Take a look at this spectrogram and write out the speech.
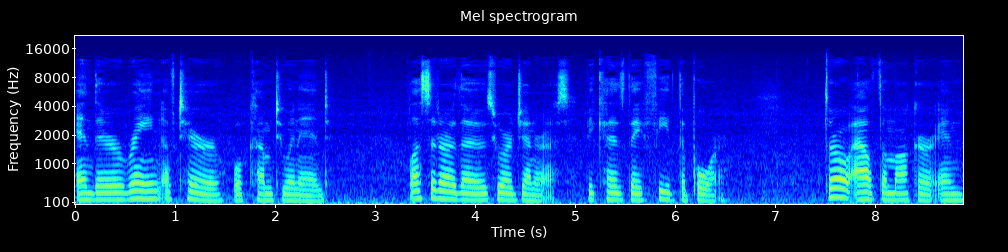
and their reign of terror will come to an end. Blessed are those who are generous, because they feed the poor. Throw out the mocker, and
